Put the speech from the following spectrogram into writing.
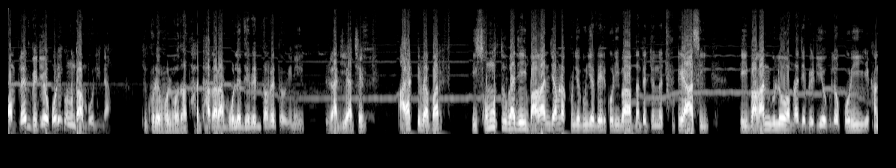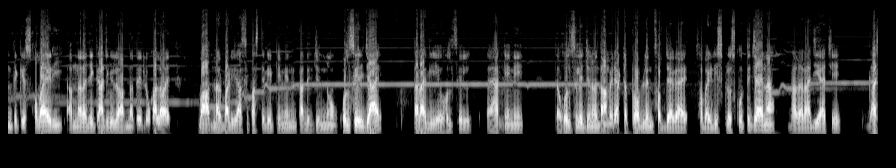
কমপ্লেন ভিডিও করি কোনো দাম বলি না। কি করে বলব দাদা? দাদারা বলে দেবেন তবে তো ইনি রাজি আছেন। আর একটি ব্যাপার এই সমস্ত কাজে এই বাগান যে আমরা খুঁজে খুঁজে বের করি বা আপনাদের জন্য ছুটে আসি এই বাগানগুলো আমরা যে ভিডিওগুলো করি, এখান থেকে সবাইয়েরই, আপনারা যে গাছগুলো আপনাদের লোকালয় বা আপনার বাড়ির আশেপাশ থেকে কেনেন, তাদের জন্য হোলসেল যায়। তারা গিয়ে হোলসেল কেনে। তা হোলসেলের জন্য দামের একটা প্রবলেম সব জায়গায় সবাই ডিসক্লোজ করতে চায় না। দাদা রাজি আছে, গাছ,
